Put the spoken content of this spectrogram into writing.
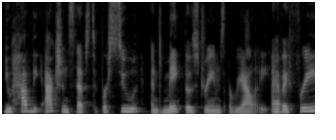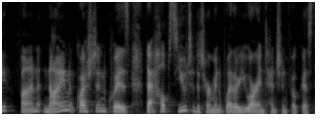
you have the action steps to pursue and make those dreams a reality. I have a free, fun nine question quiz that helps you to determine whether you are intention focused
